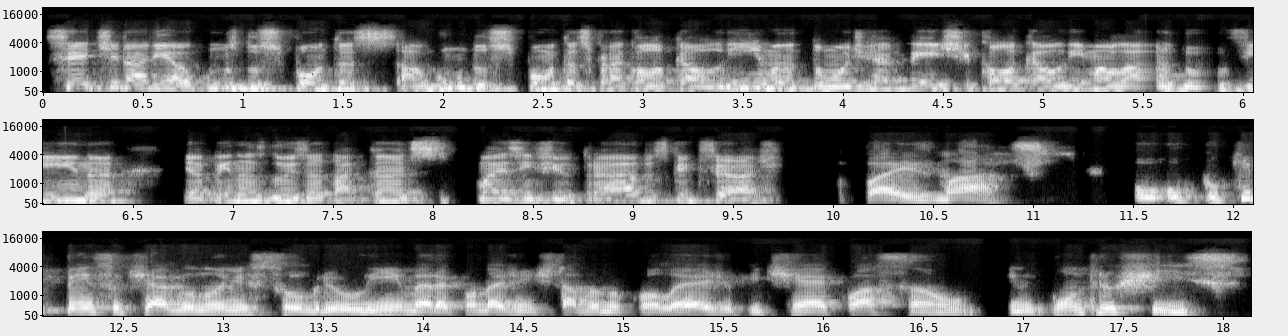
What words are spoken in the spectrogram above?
Você tiraria alguns dos pontas, algum dos pontas para colocar o Lima, Tom, ou de repente colocar o Lima ao lado do Vina e apenas dois atacantes mais infiltrados? O que, que você acha? Rapaz, Marcos, o, o, o, que pensa o Thiago Nunes sobre o Lima era quando a gente estava no colégio que tinha a equação encontre o X.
